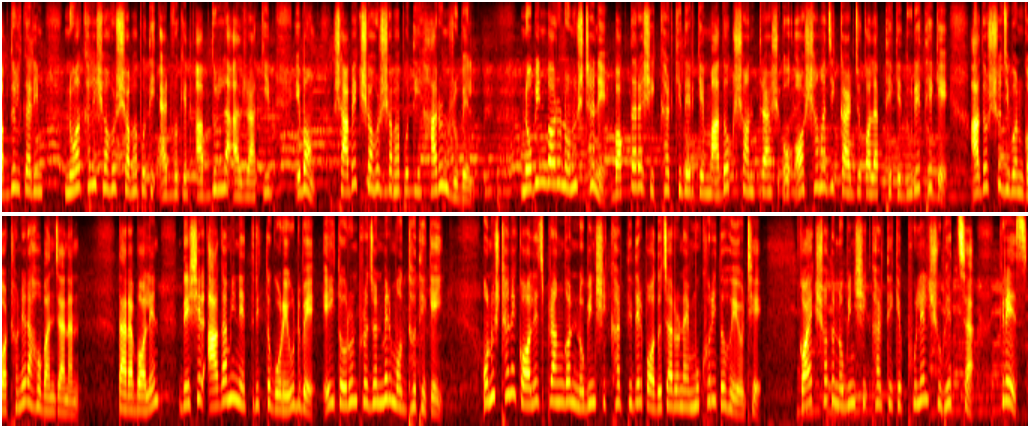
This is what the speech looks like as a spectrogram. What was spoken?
আব্দুল করিম, নোয়াখালী শহর সভাপতি অ্যাডভোকেট আবদুল্লাহ আল রাকিব এবং সাবেক শহর সভাপতি হারুন রুবেল। নবীনবরণ অনুষ্ঠানে বক্তারা শিক্ষার্থীদেরকে মাদক, সন্ত্রাস ও অসামাজিক কার্যকলাপ থেকে দূরে থেকে আদর্শ জীবন গঠনের আহ্বান জানান। তারা বলেন, দেশের আগামী নেতৃত্ব গড়ে উঠবে এই তরুণ প্রজন্মের মধ্য থেকেই। অনুষ্ঠানে কলেজ প্রাঙ্গণ নবীন শিক্ষার্থীদের পদচারণায় মুখরিত হয়ে ওঠে। কয়েক শত নবীন শিক্ষার্থীকে ফুলেল শুভেচ্ছা, ক্রেস্ট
